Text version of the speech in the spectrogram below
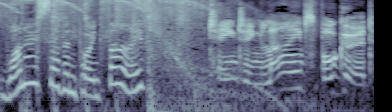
107.5, changing lives for good.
